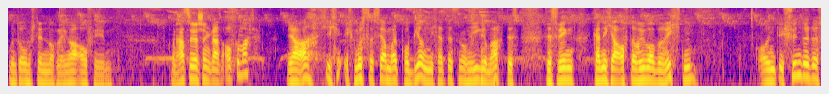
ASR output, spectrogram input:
unter Umständen noch länger aufheben. Und hast du ja schon ein Glas aufgemacht? Ja, ich, ich muss das ja mal probieren. Ich hatte das noch nie gemacht. Das, deswegen kann ich ja auch darüber berichten. Und ich finde, das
